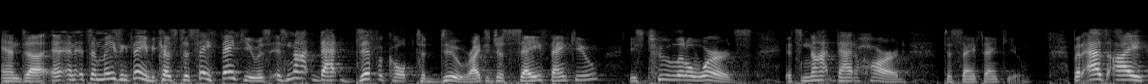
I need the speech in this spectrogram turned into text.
And, uh, and, it's an amazing thing because to say thank you is, is not that difficult to do, right? To just say thank you. These two little words. It's not that hard to say thank you. But as I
